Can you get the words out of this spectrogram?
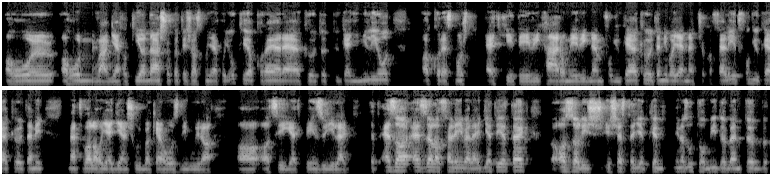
ahol, ahol megvágják a kiadásokat, és azt mondják, hogy oké, okay, akkor erre elköltöttünk ennyi milliót, akkor ezt most egy-két évig, három évig nem fogjuk elkölteni, vagy ennek csak a felét fogjuk elkölteni, mert valahogy egyensúlyba kell hozni újra a, a céget pénzügyileg. Tehát ez a, ezzel a felével egyetértek, azzal is, és ezt egyébként én az utóbbi időben több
